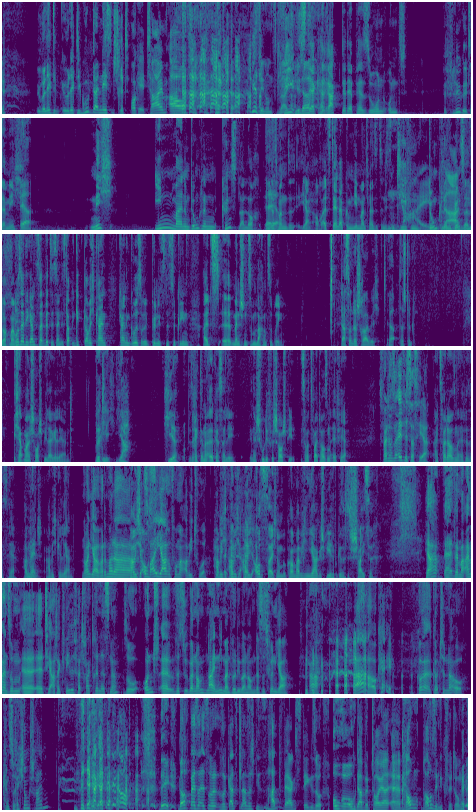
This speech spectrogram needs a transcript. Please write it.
Überleg dir, überleg dir gut deinen nächsten Schritt. Okay, Time out. Wir sehen uns gleich wie ist wieder. der Charakter der Person und beflügelt er mich Ja. nicht in meinem dunklen Künstlerloch, in Ja, das ja. man ja auch als Stand-up-Comedian manchmal sitzt, in diesem tiefen, Nein, dunklen gar Künstlerloch. nicht. Man muss ja die ganze Zeit witzig sein. Es glaub, gibt, glaube ich, kein, keine größere Königsdisziplin, als äh, Menschen zum Lachen zu bringen. Das unterschreibe ich. Ja, das stimmt. Ich habe mal Schauspieler gelernt. Wirklich? Ja. Hier, direkt an der Oelkersallee, in der Schule für Schauspiel. Ist aber 2011 her. 2011 ist das her. Ah, 2011 ist das her. Habe Mensch. ich, hab ich gelernt. Neun Jahre, warte mal, da Hab ich auch- zwei Jahre vor meinem Abitur. Habe ich, hab ich, hab ich Auszeichnung bekommen, habe ich ein Jahr gespielt, habe gesagt, das ist scheiße. Ja, äh, wenn man einmal in so einem äh, äh, Theater-Knebelvertrag drin ist, ne? So, und äh, wirst du übernommen? Nein, niemand wird übernommen. Das ist für ein Jahr. Ah, ah okay. Good, good to know. Kannst du Rechnungen schreiben? ja, genau. Nee, noch besser ist so, so ganz klassisch dieses Handwerksding, so, oh, oh, oh, da wird teuer. Äh, brauchen, brauchen Sie eine Quittung?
